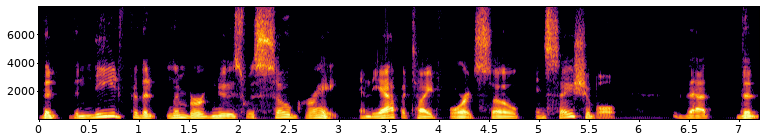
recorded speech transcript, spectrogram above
the, the need for the Lindbergh news was so great and the appetite for it so insatiable that the,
